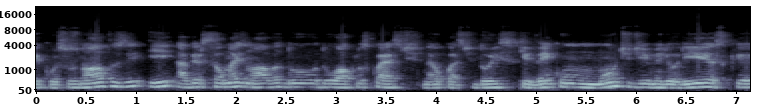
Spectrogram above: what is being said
recursos novos e, e, a versão mais nova do, do Oculus Quest, né, o Quest 2, que vem com um monte de melhorias, que,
